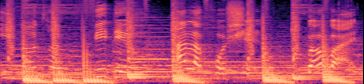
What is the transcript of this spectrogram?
une autre vidéo. À la prochaine. Bye bye.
